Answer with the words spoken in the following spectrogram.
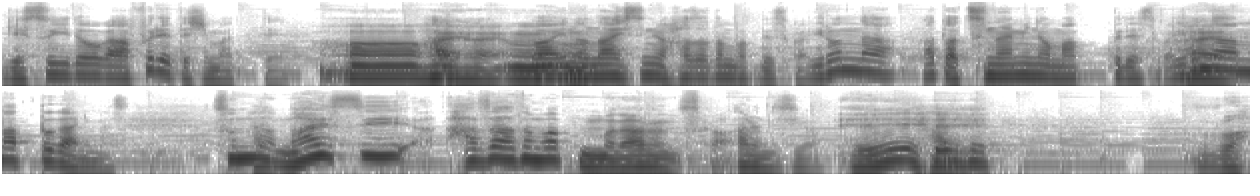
下水道が溢れてしまって、ああはいはい、場合の内水のハザードマップですとかいろんなあとは津波のマップですとかい。ろんはないマップがあります、そんな内水ハザードマップまであるんですか？あるんですよ。へえ、はい。うわ。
